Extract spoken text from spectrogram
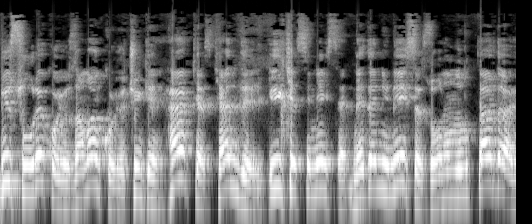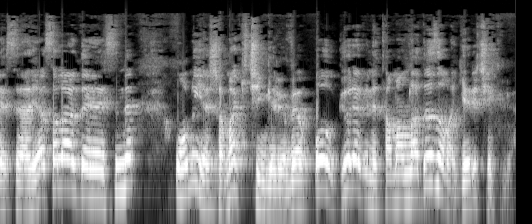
Bir sure koyuyor, zaman koyuyor. Çünkü herkes kendi ilkesi neyse, nedeni neyse, zorunluluklar dairesinde, yasalar dairesinde onu yaşamak için geliyor ve o görevini tamamladığı zaman geri çekiliyor.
